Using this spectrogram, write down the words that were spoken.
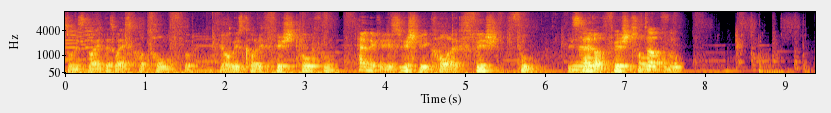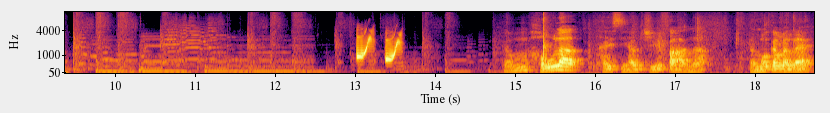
So it's why that's why it's called tofu. You always call it fish tofu. Technically, it should be called like fish fu instead No, of fish tofu. Tofu. 咁好啦，係時候煮飯啦。咁我今日咧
